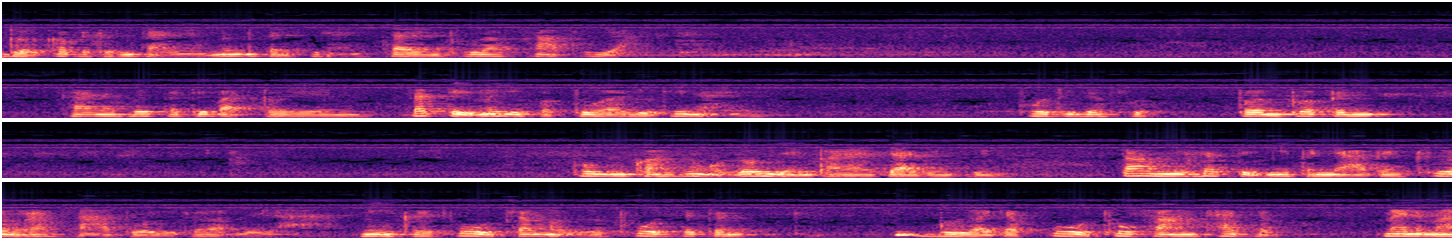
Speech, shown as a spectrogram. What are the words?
โดดเข้าไปถึงใจเนี่ยมันเป็นที่ไหนใจเป็นผู้รับทราบทุกอย่างการพึ่ปฏิบัติตัวเองสติไม่อยู่กับตัวอยู่ที่ไหน ผู้ที่จะฝึกตนเพื่อเป็น ผู้มีความสงบร่มเย็นภายในใจจริงๆ ต้องมีสติมีปัญญาเป็นเครื่องรักษาตัวอยู่ตลอดเวลา นี่เคยพูดเสมอพูดซะจนเบื่อจะพูด ผู้ฟังถ้าจะ ไม่มา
